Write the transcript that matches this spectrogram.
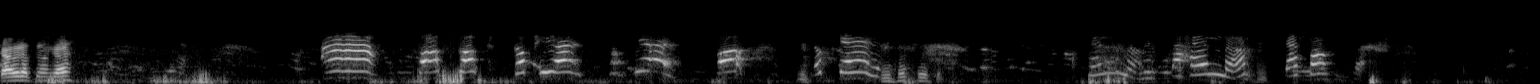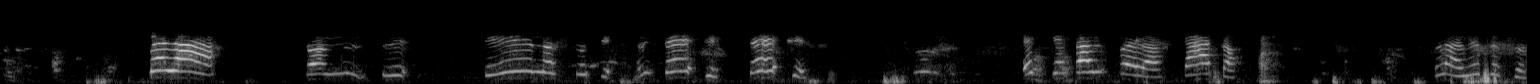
Kavrat mı nga? Look there. Look there. The henna. The henna. Alekasa.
